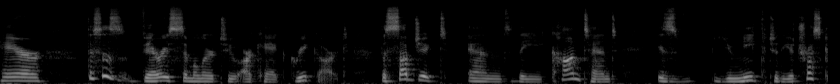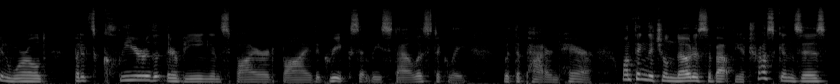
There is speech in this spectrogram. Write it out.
hair, this is very similar to archaic Greek art. The subject and the content is unique to the Etruscan world, but it's clear that they're being inspired by the Greeks, at least stylistically, with the patterned hair. One thing that you'll notice about the Etruscans is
